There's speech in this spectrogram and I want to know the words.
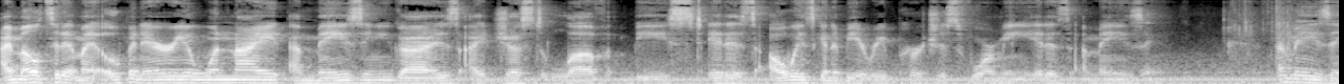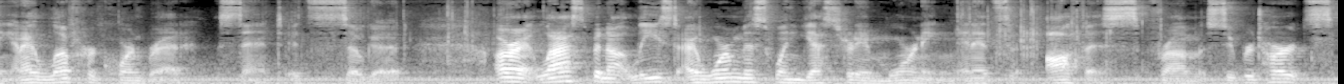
I melted it in my open area one night. Amazing, you guys. I just love Beast. It is always gonna be a repurchase for me. It is amazing. Amazing. And I love her cornbread scent. It's so good. All right, last but not least, I warmed this one yesterday morning and it's Office from Super Tarts.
